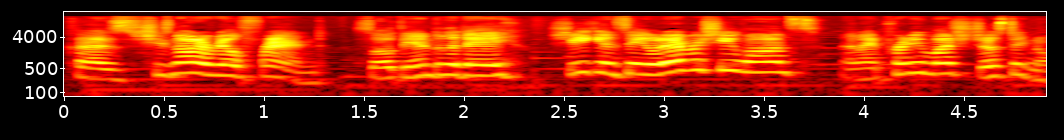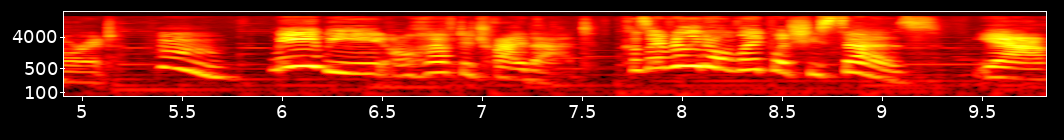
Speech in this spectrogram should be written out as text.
because she's not a real friend. So at the end of the day, she can say whatever she wants, and I pretty much just ignore it. Hmm, maybe I'll have to try that. Because I really don't like what she says. Yeah,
